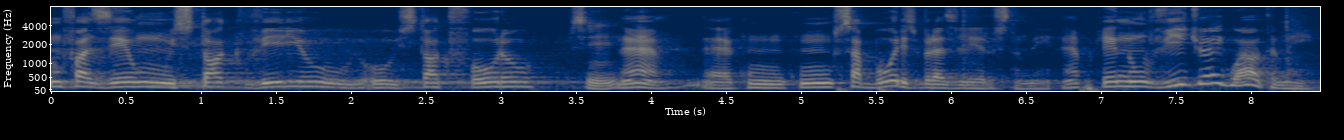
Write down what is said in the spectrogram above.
não fazer um stock video ou stock photo Sim. Né? É, com, com sabores brasileiros também. Né? Porque no vídeo é igual também.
